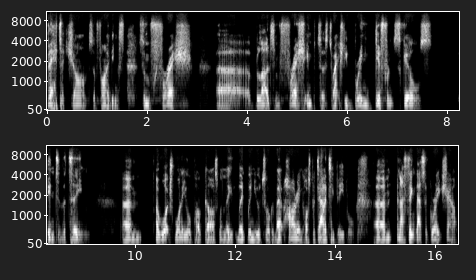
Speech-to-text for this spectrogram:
better chance of finding some fresh uh, blood, some fresh impetus to actually bring different skills into the team. Um, I watched one of your podcasts when they when, when you were talking about hiring hospitality people, um, and I think that's a great shout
